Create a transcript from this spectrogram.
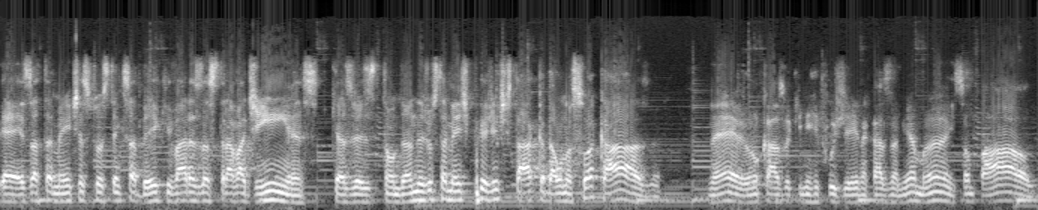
é exatamente. As pessoas têm que saber que várias das travadinhas que às vezes estão dando é justamente porque a gente tá cada um na sua casa, né? Eu, no caso aqui, me refugiei na casa da minha mãe, em São Paulo.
